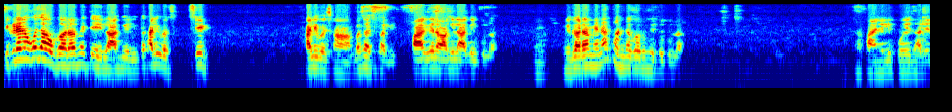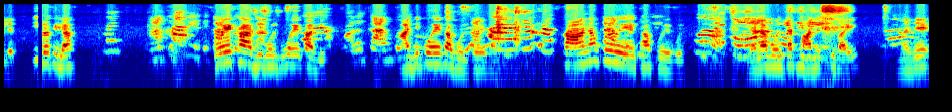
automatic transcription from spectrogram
तिकडे नको जाऊ. गरम आहे ते. लागेल. खाली बस. सीट खाली बस. हा बसाच खाली. पागे आगे लागेल तुला. मी गरम आहे ना थंड करून देतो तुला. फायनली पोहे झालेले आहेत. तुला तिला पोहे खा आधी बोल पोहे खा आधी. आधी पोहे खा बोल पोहे खा. खा ना पोहे खा पोहे बोल. याला बोलतात माणूस की बाई म्हणजे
